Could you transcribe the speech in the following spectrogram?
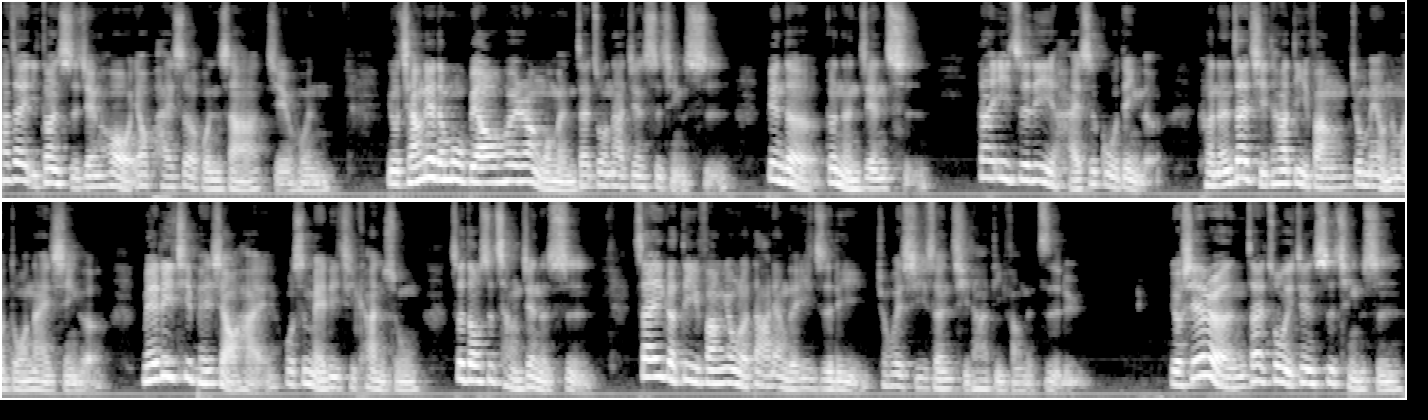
他在一段时间后要拍摄婚纱、结婚，有强烈的目标，会让我们在做那件事情时变得更能坚持。但意志力还是固定的，可能在其他地方就没有那么多耐心了，没力气陪小孩，或是没力气看书，这都是常见的事。在一个地方用了大量的意志力，就会牺牲其他地方的自律。有些人在做一件事情时，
